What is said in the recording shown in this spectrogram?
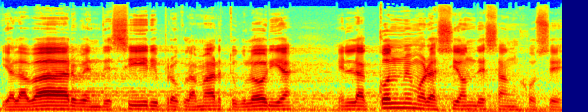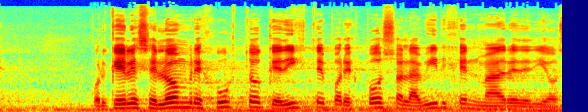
y alabar, bendecir y proclamar tu gloria en la conmemoración de San José, porque Él es el hombre justo que diste por esposo a la Virgen Madre de Dios,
